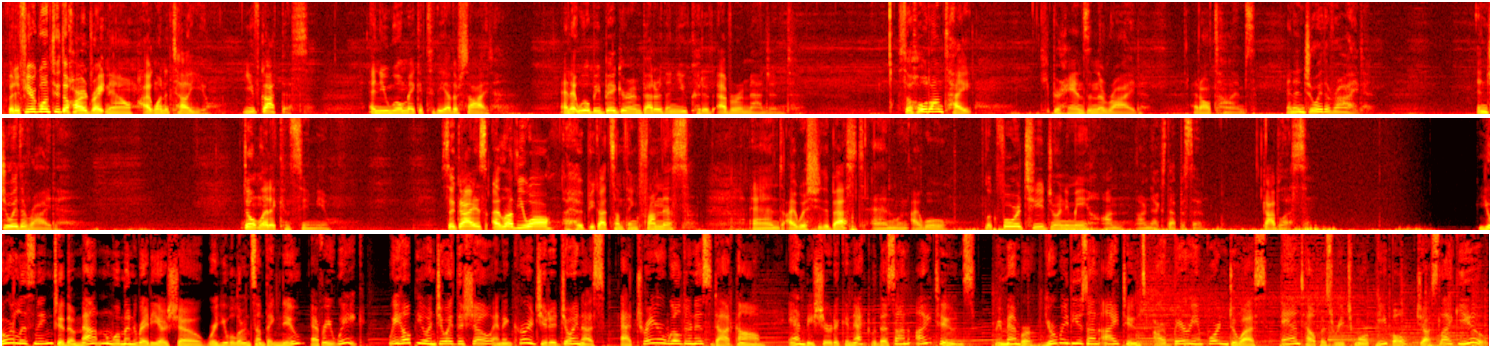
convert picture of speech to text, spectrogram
But if you're going through the hard right now, I want to tell you, you've got this. And you will make it to the other side. And it will be bigger and better than you could have ever imagined. So hold on tight, keep your hands in the ride at all times, and enjoy the ride. Enjoy the ride. Don't let it consume you. So, guys, I love you all. I hope you got something from this. And I wish you the best. And I will look forward to you joining me on our next episode. God bless. You're listening to the Mountain Woman Radio Show, where you will learn something new every week. We hope you enjoyed the show and encourage you to join us at TrayerWilderness.com and be sure to connect with us on iTunes. Remember, your reviews on iTunes are very important to us and help us reach more people just like you.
